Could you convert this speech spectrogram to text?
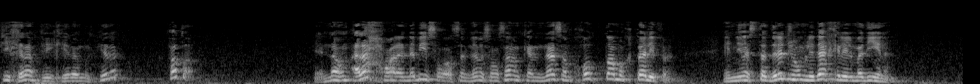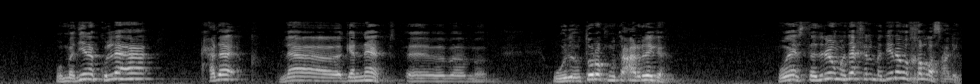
في خلاف في خلاف كده خطأ. لأنهم ألحوا على النبي صلى الله عليه وسلم. النبي صلى الله عليه وسلم كان رسم خطة مختلفة. أن يستدرجهم لداخل المدينة. والمدينة كلها حدائق لا جنات آه، وطرق متعرجة ويستدرجهم داخل المدينة ويخلص عليهم.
